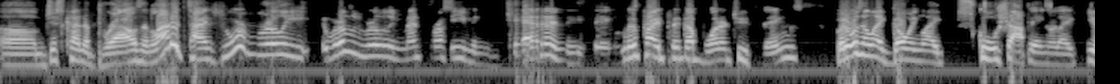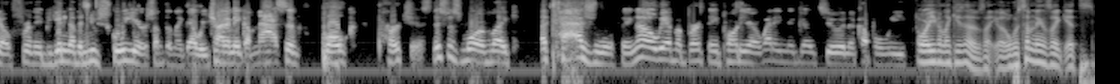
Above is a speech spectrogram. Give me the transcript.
um, just kind of browse. And a lot of times, we weren't really, it wasn't really meant for us to even get anything. We'd probably pick up one or two things, but it wasn't like going like school shopping or like you know for the beginning of the new school year or something like that. Where you're trying to make a massive bulk purchase. This was more of like a casual thing. Oh, we have a birthday party or a wedding to go to in a couple weeks. Or even like you said, it was like or something that's like it's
